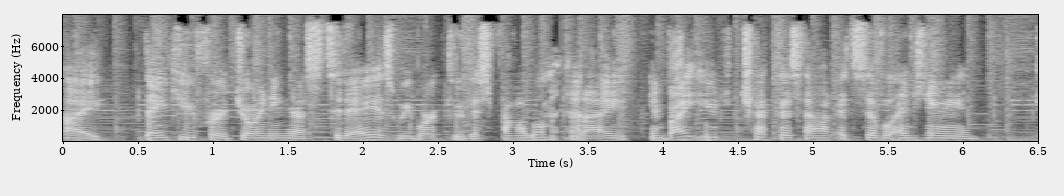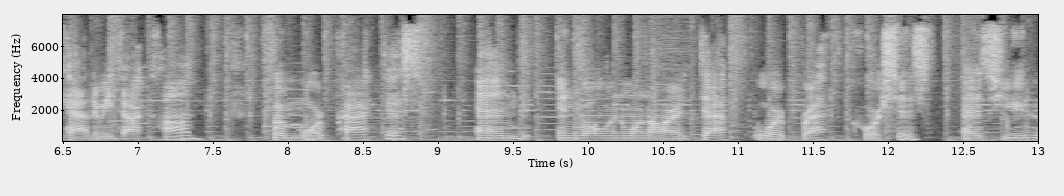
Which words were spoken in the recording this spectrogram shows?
I thank you for joining us today as we work through this problem, and I invite you to check us out at civilengineeringacademy.com for more practice and enroll in one of our depth or breadth courses as you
